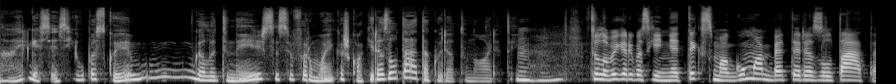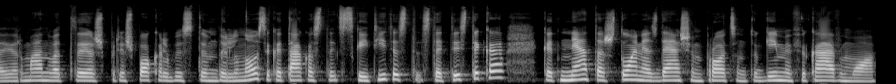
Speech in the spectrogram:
Na, elgesis jau paskui galutinai susiformuoji kažkokį rezultatą, kurio tu nori. Tai. Mhm. Tu labai gerai pasakai, ne tik smagumą, bet ir rezultatą. Ir man, vat, aš prieš pokalbį su tim dalinausi, kad teko skaityti statistiką, kad net 80 procentų gamifikavimo e,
